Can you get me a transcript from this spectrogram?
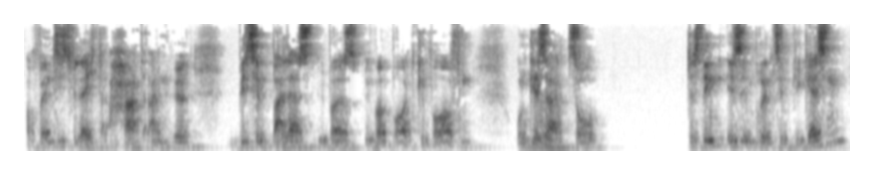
auch wenn es sich vielleicht hart anhört, ein bisschen Ballast übers, über Bord geworfen und gesagt, so, das Ding ist im Prinzip gegessen.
